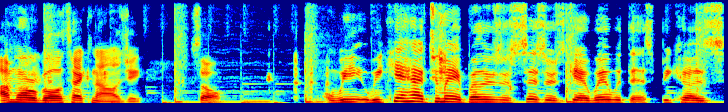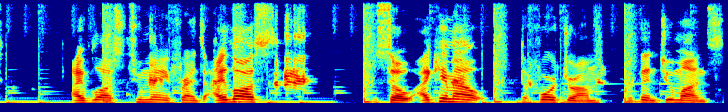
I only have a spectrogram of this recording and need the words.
I'm horrible at technology. So, we we can't have too many brothers or sisters get away with this because I've lost too many friends. I lost so I came out the Fort Drum within two months.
